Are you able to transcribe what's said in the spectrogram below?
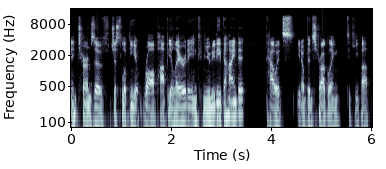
in terms of just looking at raw popularity and community behind it, how it's, you know, been struggling to keep up.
